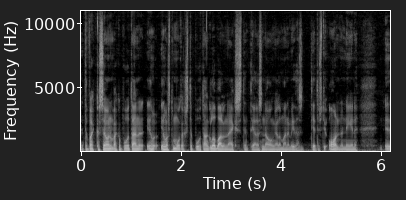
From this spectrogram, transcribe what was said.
että vaikka se on, vaikka puhutaan ilmastonmuutoksesta, puhutaan globaalina eksistentiaalisena ongelmana, mitä se tietysti on, niin e,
